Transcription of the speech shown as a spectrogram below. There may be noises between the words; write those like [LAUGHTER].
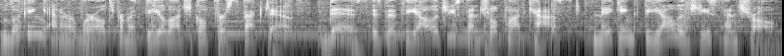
looking at our world from a theological perspective. This is the Theology Central Podcast, making theology central.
